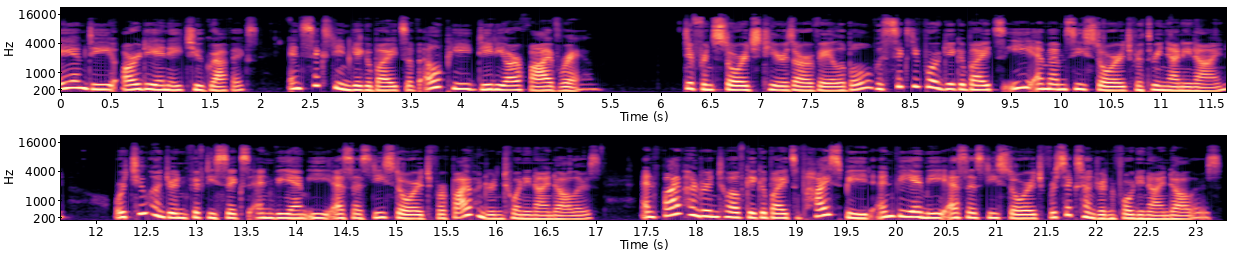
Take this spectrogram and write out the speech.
AMD RDNA 2 graphics and 16 gigabytes of LPDDR5 RAM. Different storage tiers are available with 64 gigabytes eMMC storage for 399 or 256 NVMe SSD storage for $529 and 512 gigabytes of high-speed NVMe SSD storage for $649.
